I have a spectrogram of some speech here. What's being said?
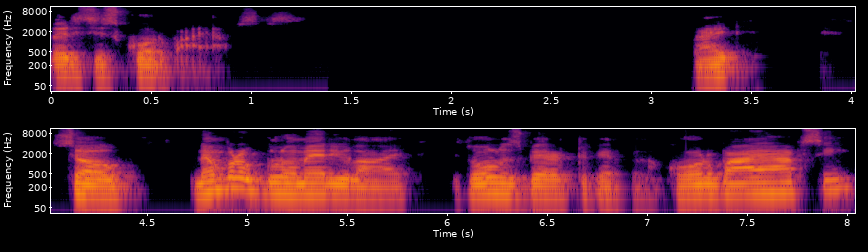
versus core biopsies. right? So number of glomeruli is always better to get a core biopsy.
